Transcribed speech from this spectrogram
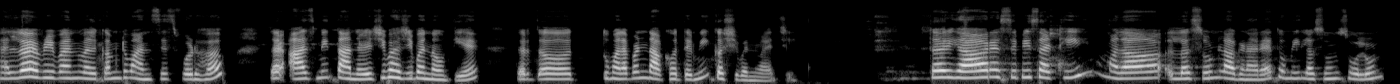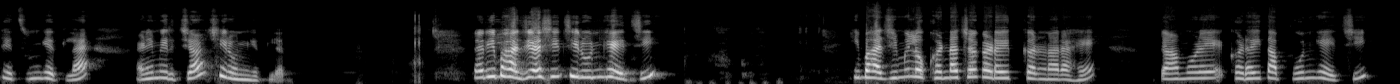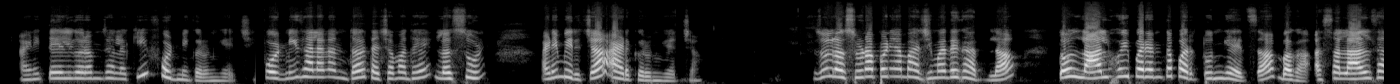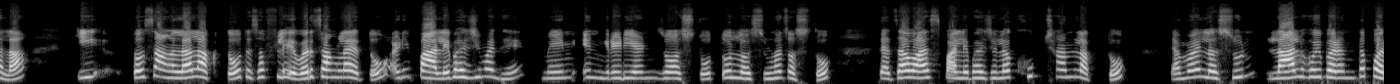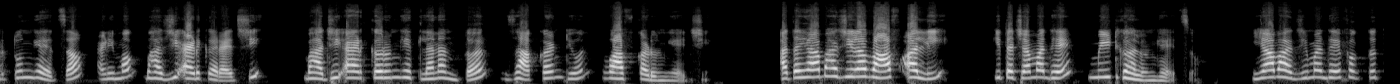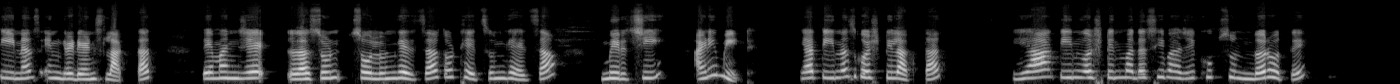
Hello everyone welcome to Mansi's food hub तर आज मी तांदळाची भाजी बनवतीये. तर तुम्हाला पण दाखवते मी कशी बनवायची. तर ह्या रेसिपीसाठी मला लसूण लागणार आहे. तुम्ही लसूण सोलून ठेचून घेतलाय आणि मिरच्या चिरून घेतल्यात. तर ही भाजी अशी चिरून घ्यायची. ही भाजी मी लोखंडाच्या कढईत करणार आहे. त्यामुळे कढई तापवून घ्यायची. आणि तेल गरम झालं की फोडणी करून घ्यायची. फोडणी झाल्यानंतर त्याच्यामध्ये लसूण आणि मिरच्या ऍड करून घ्यायच्या. जो लसूण आपण या भाजीमध्ये घातला तो लाल होईपर्यंत परतून घ्यायचा. बघा असा लाल झाला की तो चांगला लागतो त्याचा फ्लेवर चांगला येतो आणि पालेभाजीमध्ये मेन इन्ग्रेडियंट जो असतो तो लसूणच असतो. त्याचा वास पालेभाजीला खूप छान लागतो. त्यामुळे लसूण लाल होईपर्यंत परतून घ्यायचं आणि मग भाजी ऍड करायची. भाजी ऍड करून घेतल्यानंतर झाकण ठेवून वाफ काढून घ्यायची. आता ह्या भाजीला वाफ आली की त्याच्यामध्ये मीठ घालून घ्यायचं. या भाजीमध्ये फक्त तीनच इन्ग्रेडियंट्स लागतात. ते म्हणजे लसूण सोलून घ्यायचा तो ठेचून घ्यायचा मिरची आणि मीठ. या तीनच गोष्टी लागतात. ह्या तीन गोष्टींमध्येच ही भाजी खूप सुंदर होते.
